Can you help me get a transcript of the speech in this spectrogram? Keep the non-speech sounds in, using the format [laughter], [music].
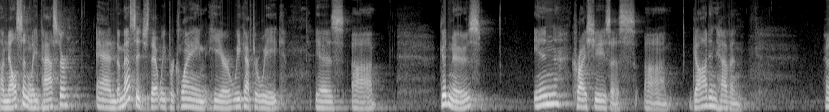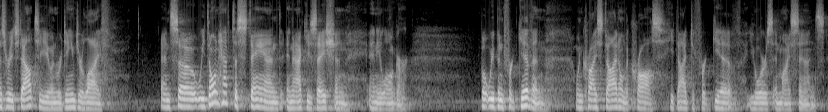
I'm Nelson, lead pastor, and the message that we proclaim here week after week is uh, good news. In Christ Jesus, uh, God in heaven has reached out to you and redeemed your life. And so we don't have to stand in accusation any longer, but we've been forgiven when Christ died on the cross, he died to forgive yours and my sins.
